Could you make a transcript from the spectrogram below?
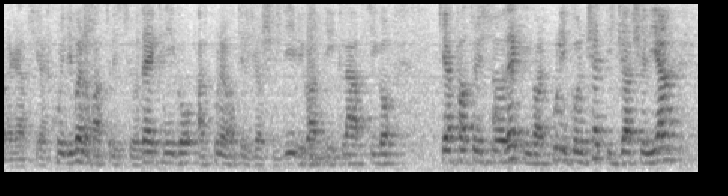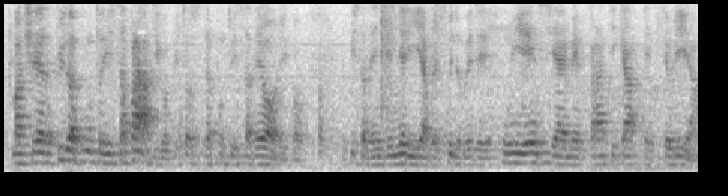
ragazzi, alcuni di voi hanno fatto l'istituto tecnico, alcuni hanno fatto il scientifico, altri il classico, chi ha fatto l'istituto tecnico alcuni concetti già ce li ha, ma ce li ha più dal punto di vista pratico piuttosto che dal punto di vista teorico. E qui state ingegneria per cui dovete unire insieme pratica e teoria.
